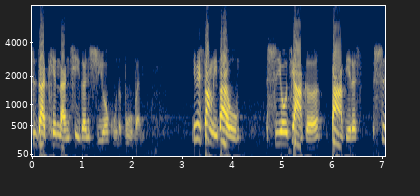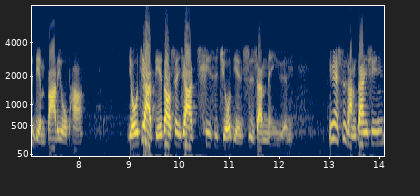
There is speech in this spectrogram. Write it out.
是在天然气跟石油股的部分，因为上礼拜五。石油价格大跌了四点八六趴，油价跌到剩下七十九点四三美元，因为市场担心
